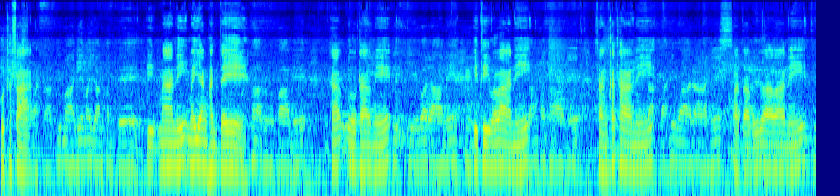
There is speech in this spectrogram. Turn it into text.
พุทธศาสอิมานิมะยังพันเตอิมานิมะยังพันเตทะรูปานิทัพโลตานิทิอีวรานิอิติวรานิสังฆทานิ สังฆทานิปฏิวารานิปัตตวิวารานิคุ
